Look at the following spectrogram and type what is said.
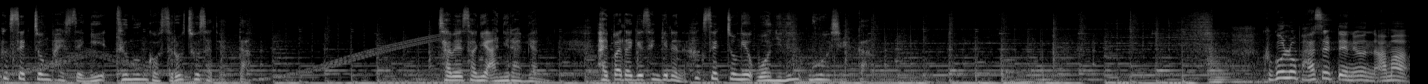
흑색종 발생이 드문 것으로 조사됐다. 자외선이 아니라면 발바닥에 생기는 흑색종의 원인은 무엇일까? 그걸로 봤을 때는 아마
